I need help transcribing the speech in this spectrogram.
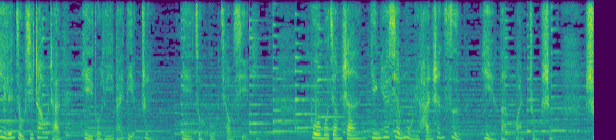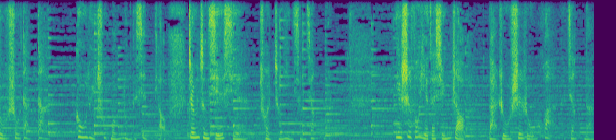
一帘酒席招展，一朵梨白点缀，一座古桥写意。泼墨江山，隐约现暮与寒山寺，夜半晚钟声，疏疏淡淡，勾勒出朦胧的线条，整整斜斜串成印象江南。你是否也在寻找那如诗如画的江南？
